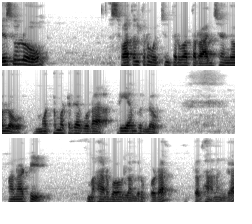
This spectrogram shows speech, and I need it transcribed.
దేశంలో స్వాతంత్రం వచ్చిన తర్వాత రాజ్యాంగంలో మొట్టమొదటిగా కూడా ప్రియాంబుల్లో ఆనాటి మహానుభావులందరూ కూడా ప్రధానంగా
